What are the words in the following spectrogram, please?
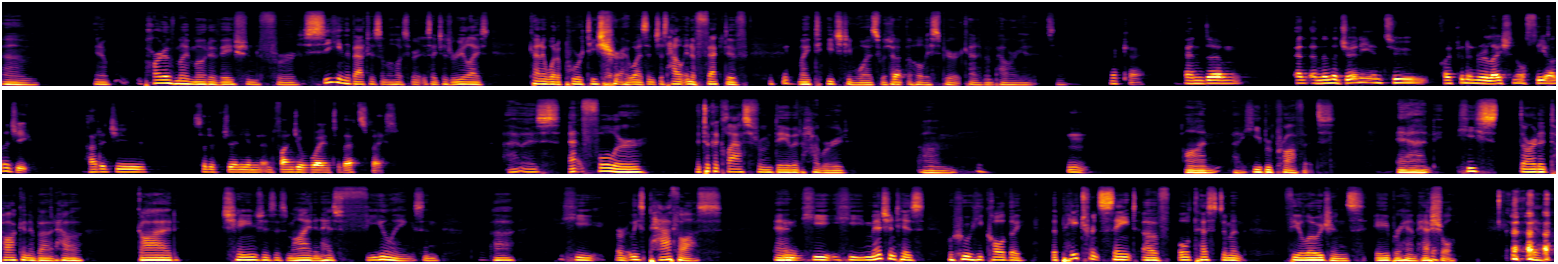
um, you know, part of my motivation for seeking the baptism of the Holy Spirit is I just realized kind of what a poor teacher I was and just how ineffective my teaching was without sure. the Holy Spirit kind of empowering it. So. Okay. And um and and then the journey into open and relational theology. How did you sort of journey and, and find your way into that space? I was at Fuller. I took a class from David Hubbard um, mm. on uh, Hebrew prophets and he started talking about how God changes his mind and has feelings and uh, he or at least pathos and mm. he he mentioned his who he called the the patron saint of Old Testament theologians Abraham Heschel. yeah.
